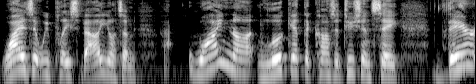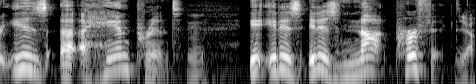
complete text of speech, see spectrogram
Why is it we place value on something? Why not look at the Constitution and say there is a, a handprint? Hmm. It, it is it is not perfect. Yeah.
